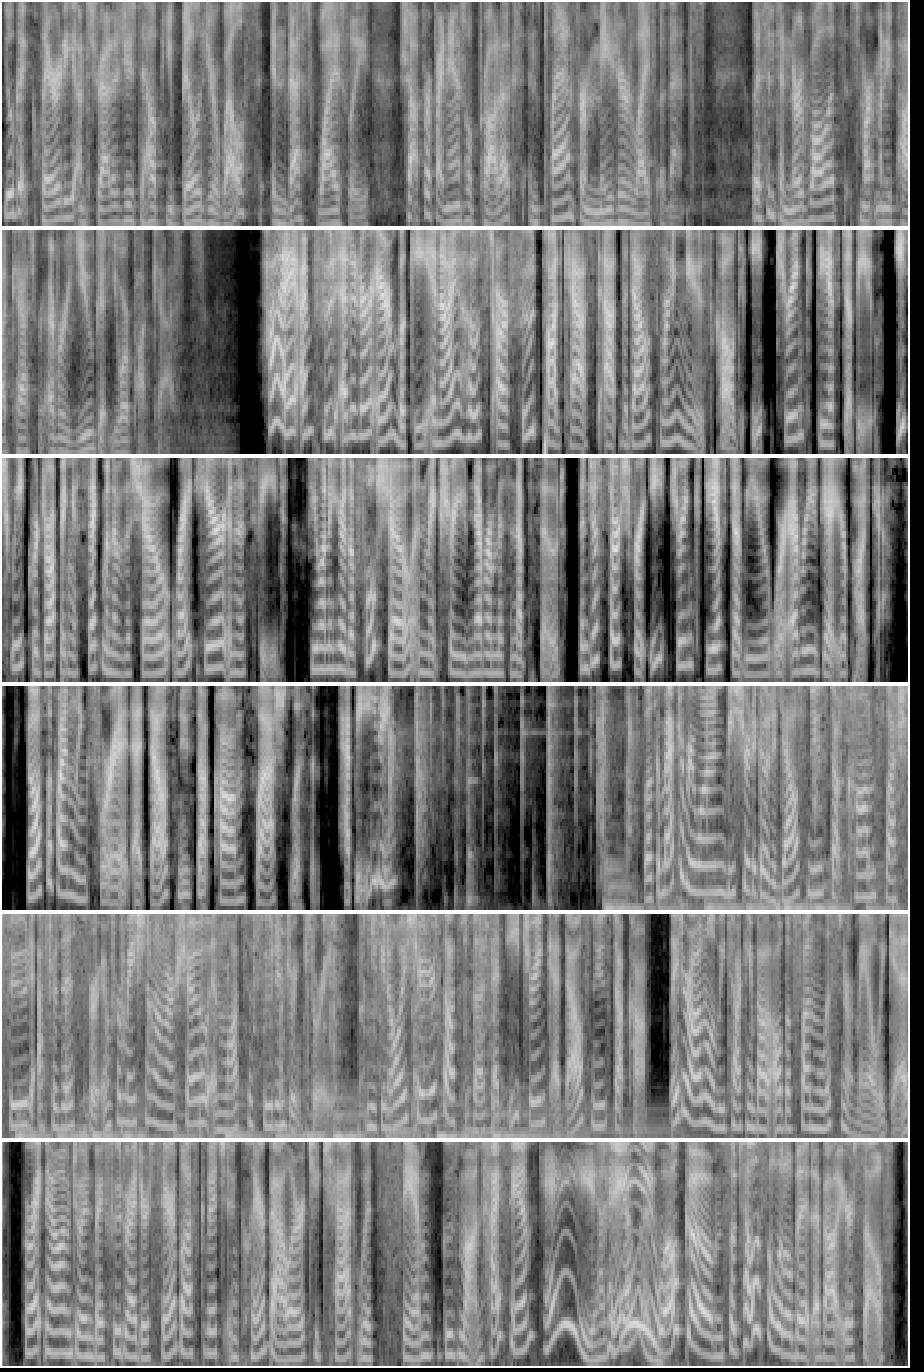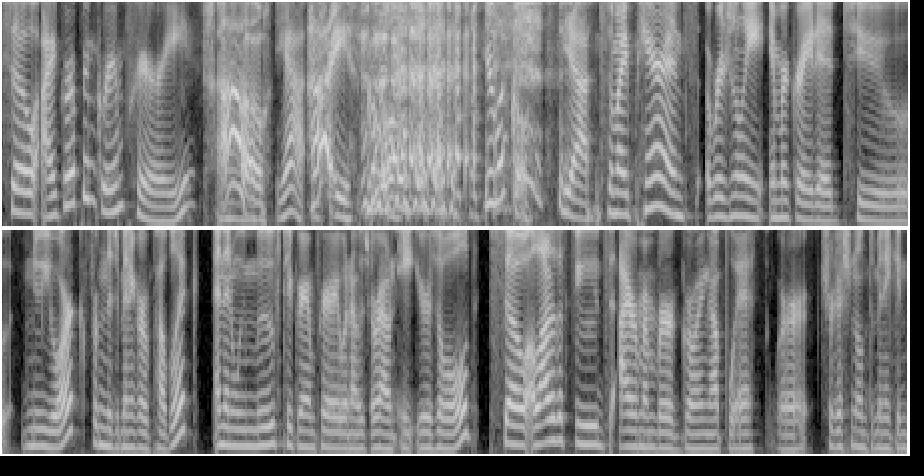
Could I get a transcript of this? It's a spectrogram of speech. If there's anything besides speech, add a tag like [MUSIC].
You'll get clarity on strategies to help you build your wealth, invest wisely, shop for financial products, and plan for major life events. Listen to NerdWallet's Smart Money Podcast wherever you get your podcasts. Hi, I'm food editor Erin Booke, and I host our food podcast at the Dallas Morning News called Eat, Drink, DFW. Each week, we're dropping a segment of the show right here in this feed. If you want to hear the full show and make sure you never miss an episode, then just search for Eat, Drink, DFW wherever you get your podcasts. You'll also find links for it at dallasnews.com slash listen. Happy eating! Welcome back, everyone. Be sure to go to dallasnews.com slash food after this for information on our show and lots of food and drink stories. And you can always share your thoughts with us at eatdrink at dallasnews.com. Later on, we'll be talking about all the fun listener mail we get. But right now, I'm joined by food writers Sarah Blaskovich and Claire Ballor to chat with Sam Guzman. Hi, Sam. Hey, how's Hey, it going? welcome. So tell us a little bit about yourself. So I grew up in Grand Prairie. Oh, Um, yeah. Hi. Cool. [LAUGHS] You're local. Yeah. So my parents originally immigrated to New York from the Dominican Republic. And then we moved to Grand Prairie when I was around eight years old. So a lot of the foods I remember growing up with were traditional Dominican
